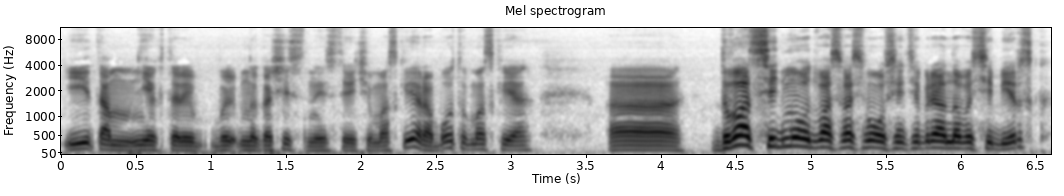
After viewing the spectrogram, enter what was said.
и там некоторые многочисленные встречи в Москве, работа в Москве. 27-28 а, сентября Новосибирск.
